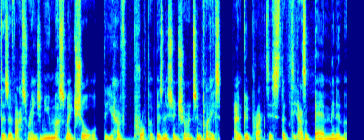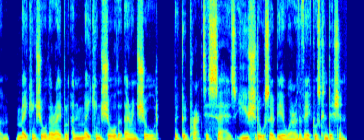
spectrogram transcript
there's a vast range, and you must make sure that you have proper business insurance in place. And good practice that, as a bare minimum, making sure they're able and making sure that they're insured. But good practice says you should also be aware of the vehicle's condition.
